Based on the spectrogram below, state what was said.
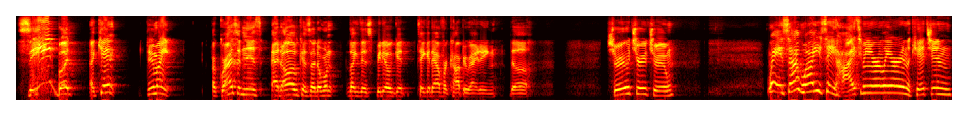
See, but I can't do my aggressiveness at all because I don't want like this video get taken down for copywriting. The true, true, true. Wait, is that why you say hi to me earlier in the kitchen?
